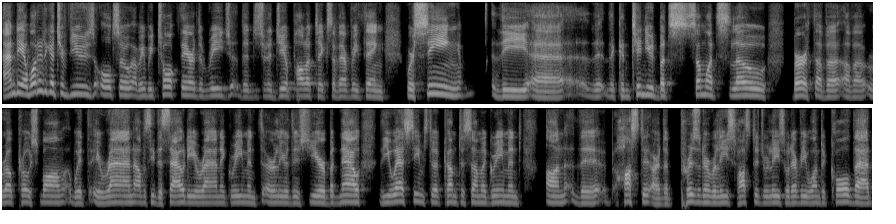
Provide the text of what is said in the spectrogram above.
Andy, I wanted to get your views also. I mean, we talked there the region, the sort of geopolitics of everything. We're seeing the uh, the, the continued but somewhat slow birth of a of a rapprochement with Iran. Obviously, the Saudi Iran agreement earlier this year, but now the U.S. seems to have come to some agreement on the hostage or the prisoner release, hostage release, whatever you want to call that,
